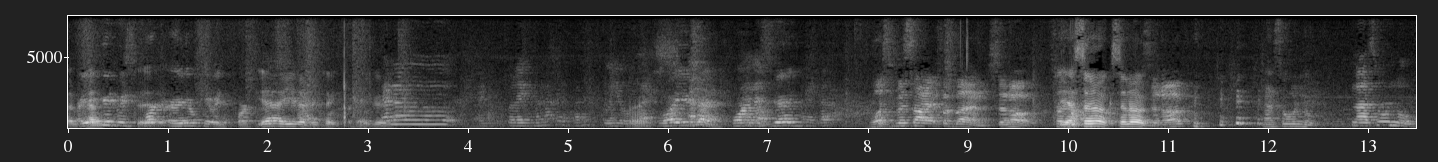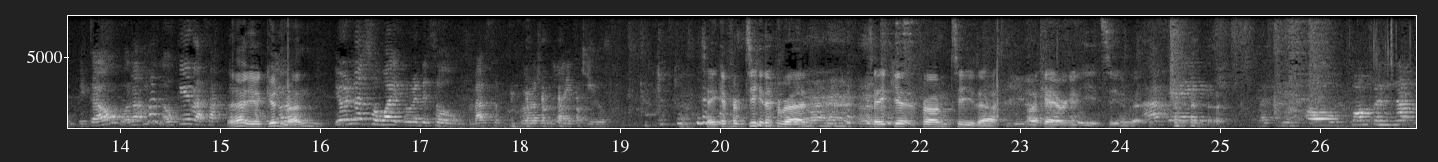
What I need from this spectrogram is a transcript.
And Are you good with pork? Are you okay with pork? Yeah, I eat everything. I'm good. Ano? Ay, kulay na natin, parang. to you guys. What you said? Pork is good? Oh What's beside for Ben? Sunog. Yeah, sunog, sunog. Sunog? Nasunog. Nasunog. Ikaw? Wala man. Okay ra. sakto. Yeah, you're good, You're- man. You're not so white already, so lots of girls will like you. Take it from Tita, Brad. Take it from Tita. Okay, we're gonna eat. See you a bit. Okay. Let's get all pumping up.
